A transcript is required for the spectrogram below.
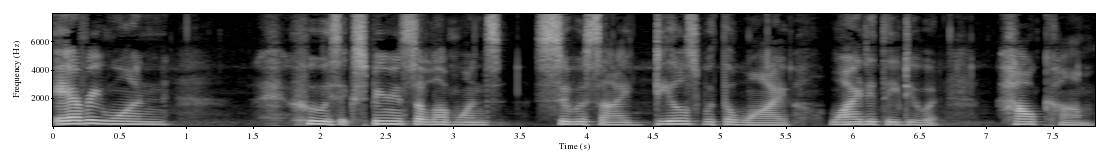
everyone who has experienced a loved one's suicide deals with the why. Why did they do it? How come?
